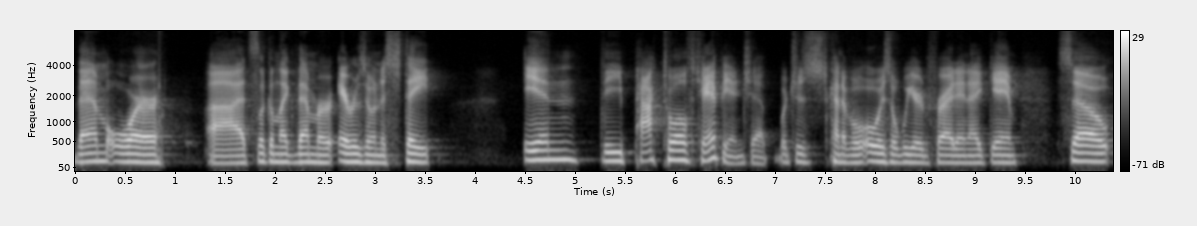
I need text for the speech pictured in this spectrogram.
them or uh, it's looking like them or Arizona State in the Pac-12 championship, which is kind of a, always a weird Friday night game. So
